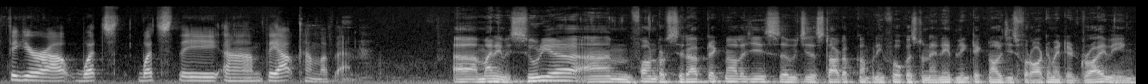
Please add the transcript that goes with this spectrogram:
figure out what's what's the, um, the outcome of that? Uh, my name is Surya. I'm founder of Sirap Technologies, uh, which is a startup company focused on enabling technologies for automated driving.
